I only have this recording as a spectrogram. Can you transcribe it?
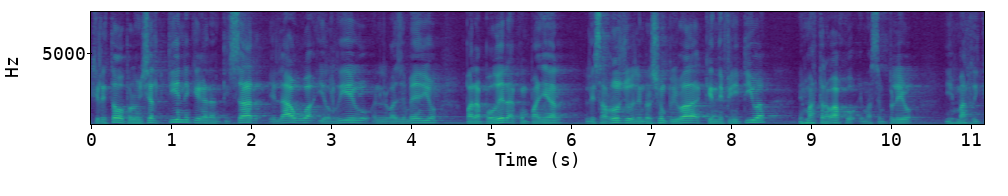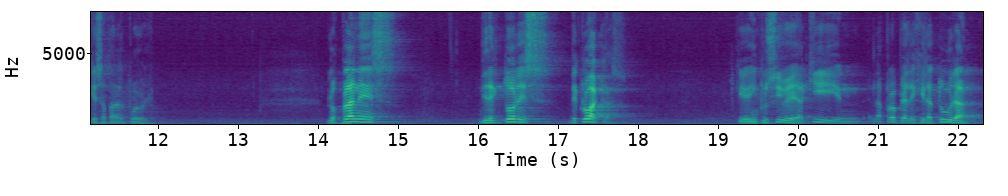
que el Estado provincial tiene que garantizar el agua y el riego en el Valle Medio para poder acompañar el desarrollo de la inversión privada, que en definitiva es más trabajo, es más empleo y es más riqueza para el pueblo. Los planes directores de cloacas, que inclusive aquí en, la propia legislatura,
